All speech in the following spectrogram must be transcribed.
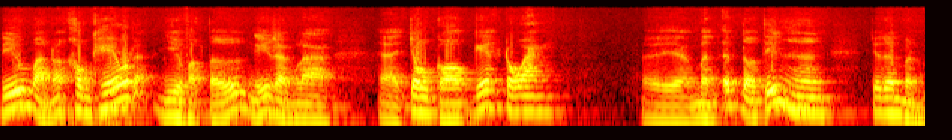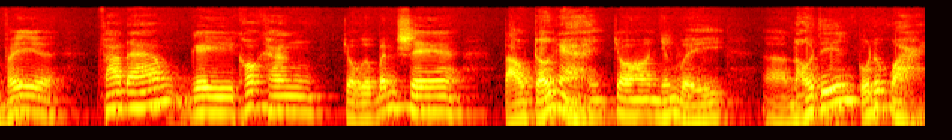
nếu mà nó không khéo đó nhiều Phật tử nghĩ rằng là à, châu cọt ghét trâu ăn rồi à, mình ít nổi tiếng hơn cho nên mình phải à, phá đám gây khó khăn cho người bánh xe tạo trở ngại cho những vị à, nổi tiếng của nước ngoài.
